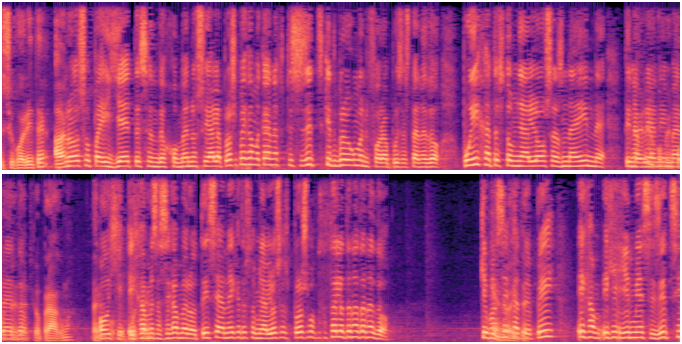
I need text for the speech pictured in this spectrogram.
Με συγχωρείτε. Αν... Πρόσωπα, ηγέτες ενδεχομένως ή άλλα πρόσωπα. Είχαμε κάνει αυτή τη συζήτηση και την προηγούμενη φορά που ήσασταν εδώ. Που είχατε στο μυαλό σας να είναι την αυριανή ημέρα εδώ. τέτοιο πράγμα. Δεν Όχι, είχαμε, σας είχαμε ρωτήσει αν έχετε στο μυαλό σας πρόσωπα που θα θέλατε να ήταν εδώ. Και μας είχατε πει, είχα, είχε γίνει μια συζήτηση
